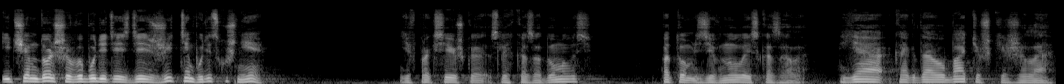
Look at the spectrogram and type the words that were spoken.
И чем дольше вы будете здесь жить, тем будет скучнее. Евпроксеюшка слегка задумалась, потом зевнула и сказала. Я, когда у батюшки жила,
